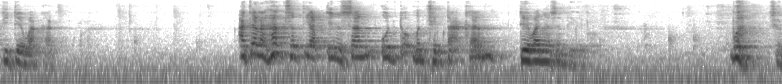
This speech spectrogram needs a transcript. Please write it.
didewakan adalah hak setiap insan untuk menciptakan dewanya sendiri. Wah, saya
